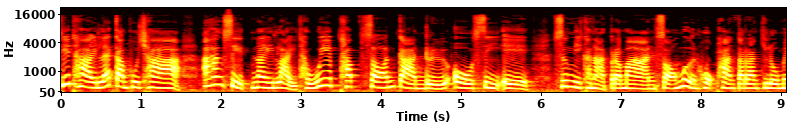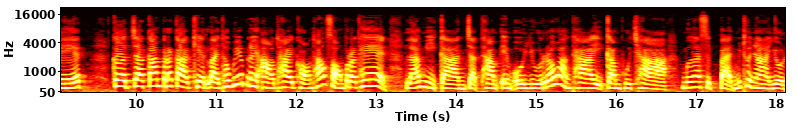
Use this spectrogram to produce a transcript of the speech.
ที่ไทยและกัมพูชา อ้างสิทธิ์ในไหล่ทวีปทับซ้อนกันหรือ OCA ซึ่งมีขนาดประมาณ 26,000 ตารางกิโลเมตร เกิดจากการประกาศเขตไหลทวีปในอ่าวไทยของทั้งสองประเทศ และมีการจัดทำ MOU ระหว่างไทย กัมพูชาเมื่อ 18 มิถุนายน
